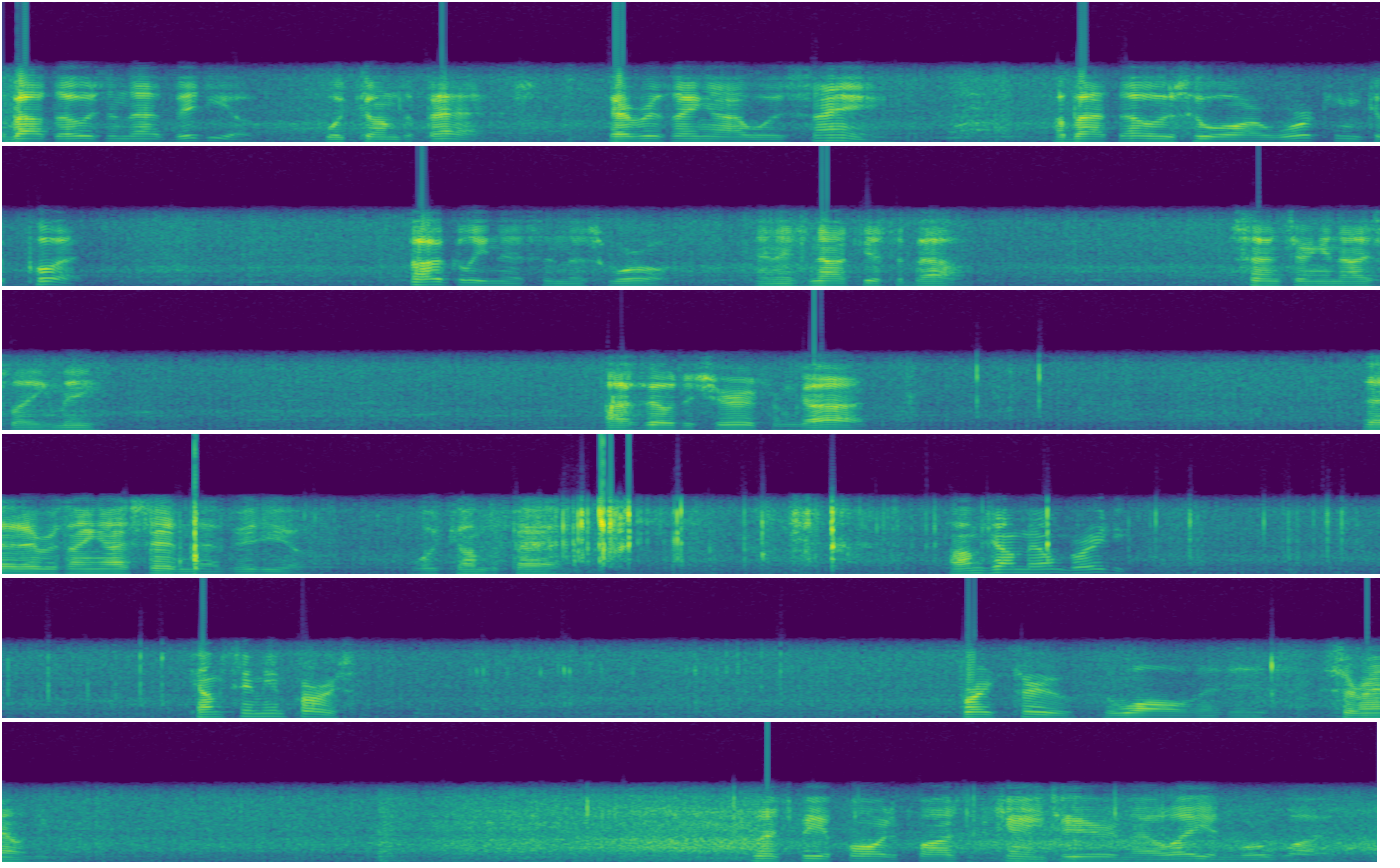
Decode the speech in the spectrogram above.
about those in that video would come to pass. Everything I was saying about those who are working to put ugliness in this world. And it's not just about censoring and isolating me. I felt assured from God that everything I said in that video would come to pass. I'm John Melton Brady. Come see me in person. Break through the wall that is surrounding me. Let's be a part of positive change here in LA and worldwide.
